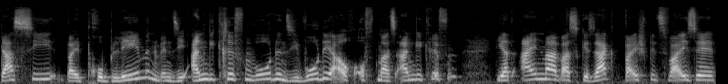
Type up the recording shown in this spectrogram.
dass sie bei Problemen, wenn sie angegriffen wurden, sie wurde ja auch oftmals angegriffen, die hat einmal was gesagt, beispielsweise,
